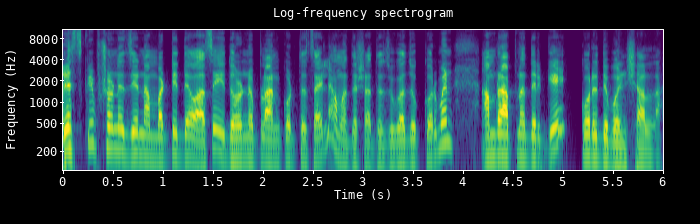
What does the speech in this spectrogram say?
ডেসক্রিপশনে যে নাম্বারটি দেওয়া আছে, এই ধরনের প্ল্যান করতে চাইলে আমাদের সাথে যোগাযোগ করবেন। আমরা আপনাদেরকে করে দেবো ইনশাল্লাহ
